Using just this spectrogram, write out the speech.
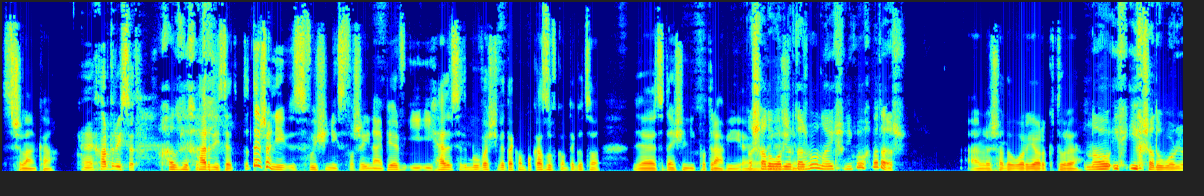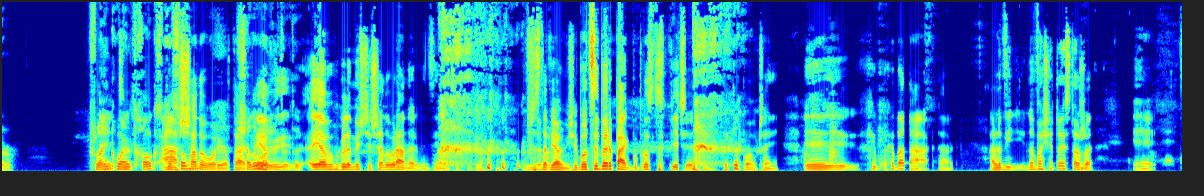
strzelanka? E, Hard Reset. Hard Reset. Hard Reset. To też oni swój silnik stworzyli najpierw i, i Hard Reset był właściwie taką pokazówką tego, co, e, co ten silnik potrafi. e, A Shadow Warrior też był na ich silniku? Chyba też. Ale Shadow Warrior, które? No, ich, ich Shadow Warrior. Flying E, Wild Hawks to A, są... Shadow Warrior, tak. Shadow ja, Warrior, tak, ja w ogóle myślę Shadow Runner, więc nie wiem, co przestawiały mi się, bo Cyberpunk, po prostu, wiecie, takie połączenie. Yy, chyba, chyba tak, tak. Ale no właśnie to jest to, że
